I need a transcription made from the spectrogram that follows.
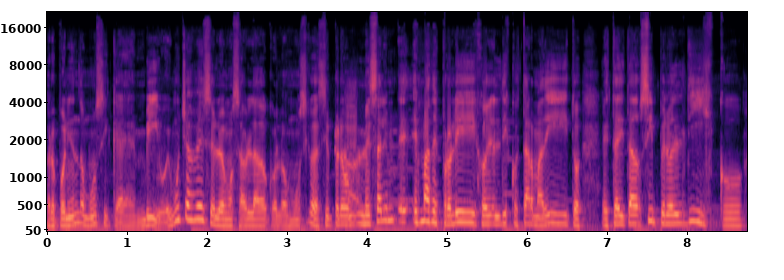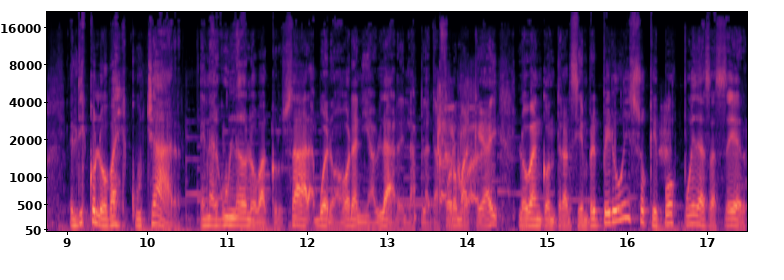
proponiendo música en vivo. Y muchas veces lo hemos hablado con los músicos, decir, pero me sale, es más desprolijo, el disco está armadito, está editado. Sí, pero el disco, el disco lo va a escuchar, en algún lado lo va a cruzar. Bueno, ahora ni hablar, en las plataformas que hay lo va a encontrar siempre. Pero eso que vos puedas hacer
